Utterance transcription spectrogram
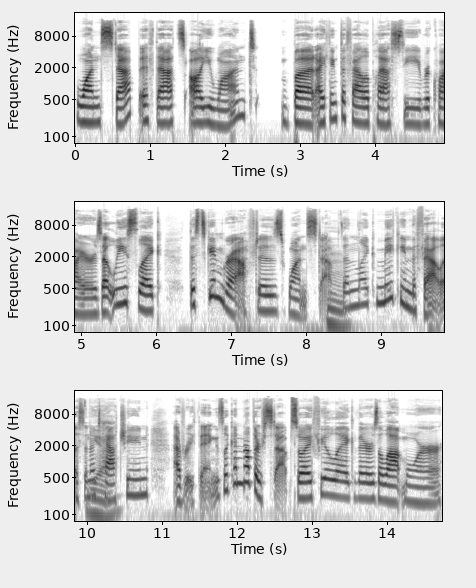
one step if that's all you want, but I think the phalloplasty requires at least like the skin graft is one step, then like making the phallus and. Yeah. attaching everything is like another step. So I feel like there's a lot more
